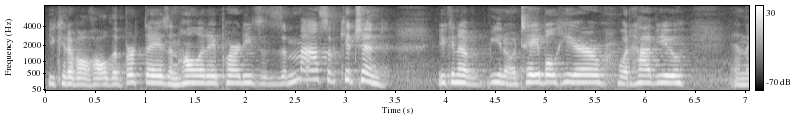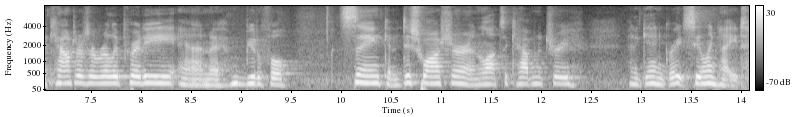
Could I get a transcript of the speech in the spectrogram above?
you could have all the birthdays and holiday parties. This is a massive kitchen. You can have, you know, a table here, what have you. And the counters are really pretty and beautiful sink and dishwasher and lots of cabinetry. And again, great ceiling height.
